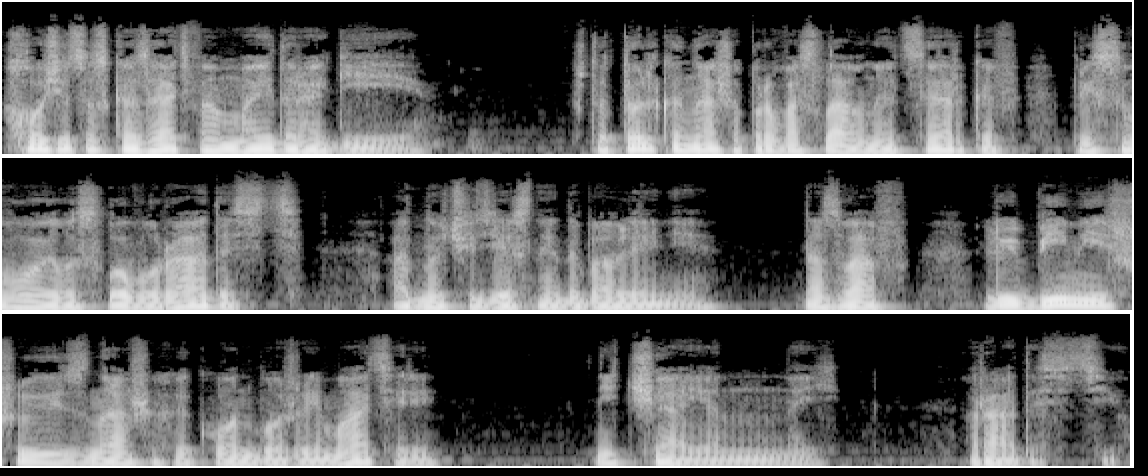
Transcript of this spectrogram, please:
Хочется сказать вам, мои дорогие, что только наша православная церковь присвоила слову «радость» одно чудесное добавление, назвав любимейшую из наших икон Божией Матери нечаянной радостью.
